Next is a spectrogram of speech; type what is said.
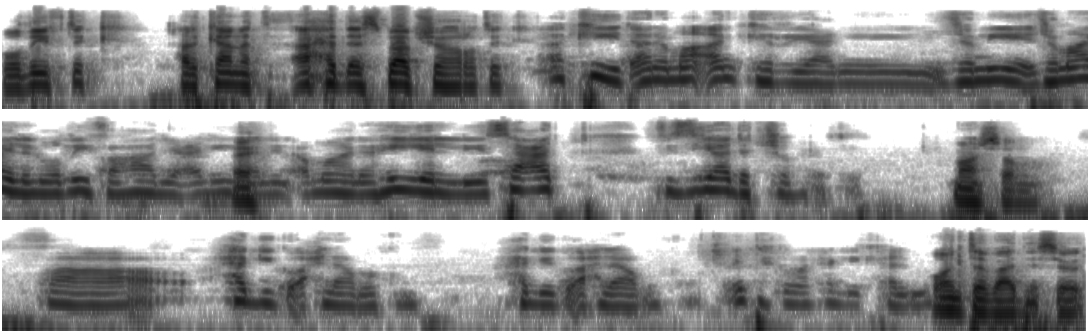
وظيفتك؟ هل كانت أحد أسباب شهرتك؟ أكيد أنا ما أنكر يعني جميع جمايل الوظيفة هذه علي إيه. للأمانة هي اللي سعت في زيادة شهرتي ما شاء الله فحققوا أحلامكم حققوا احلامكم أنت كمان حقق حلمك. وأنت بعد يا سعود.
